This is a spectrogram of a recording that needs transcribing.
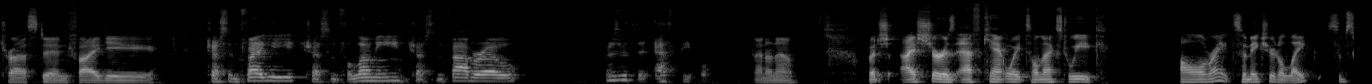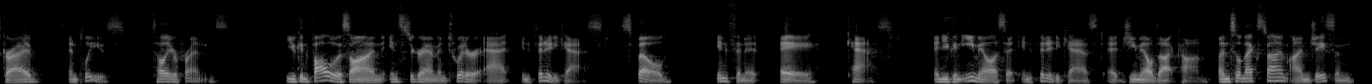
Trust in Feige. Trust in Feige. Trust in Filoni. Trust in Favreau. What is with the F people? I don't know. But I sure as F can't wait till next week. All right. So make sure to like, subscribe, and please tell your friends. You can follow us on Instagram and Twitter at InfinityCast, spelled infinite A cast and you can email us at infinitycast at gmail.com. Until next time, I'm Jason.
